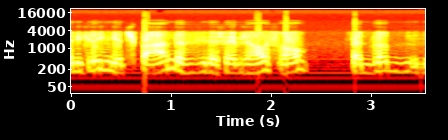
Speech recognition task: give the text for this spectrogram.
wenn die Griechen jetzt sparen, das ist wie der schwäbische Hausfrau, dann würden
